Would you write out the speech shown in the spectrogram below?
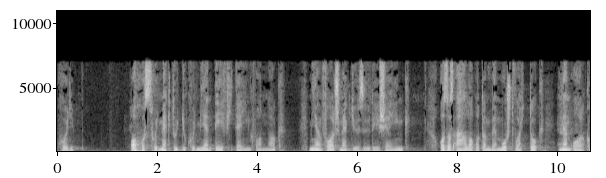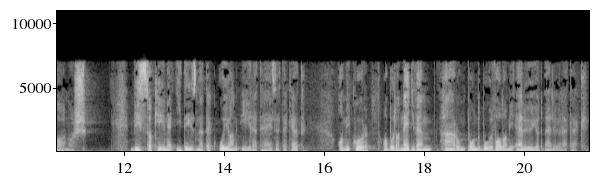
hogy ahhoz, hogy megtudjuk, hogy milyen tévhiteink vannak, milyen fals meggyőződéseink, az az állapot, amiben most vagytok, nem alkalmas. Vissza kéne idéznetek olyan élethelyzeteket, amikor abból a 43 pontból valami előjött belőletek.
